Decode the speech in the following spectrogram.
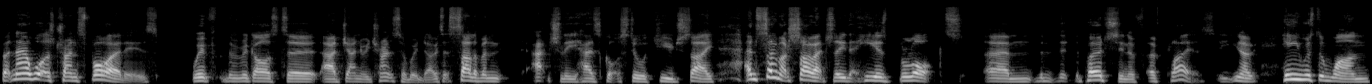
but now what has transpired is, with the regards to our January transfer window, is that Sullivan actually has got still a huge say, and so much so actually that he has blocked um, the, the, purchasing of, of players. You know, he was the one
